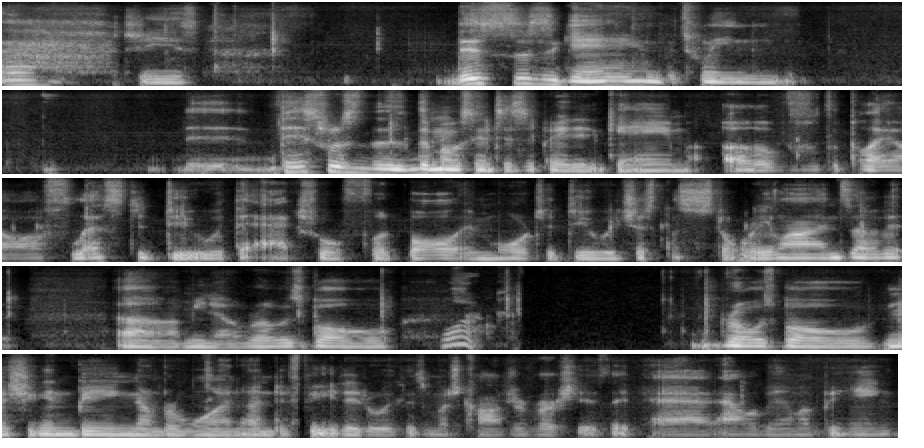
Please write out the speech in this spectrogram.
uh, jeez, this is a game between. This was the, the most anticipated game of the playoff, less to do with the actual football and more to do with just the storylines of it. Um, you know, Rose Bowl, what? Rose Bowl, Michigan being number one, undefeated with as much controversy as they've had, Alabama being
